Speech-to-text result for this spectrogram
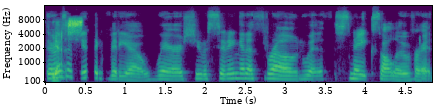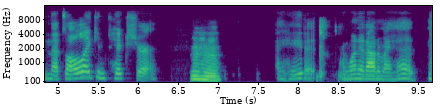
there yes. was a music video where she was sitting in a throne with snakes all over it, and that's all I can picture. Mm-hmm. I hate it. I want it out of my head.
